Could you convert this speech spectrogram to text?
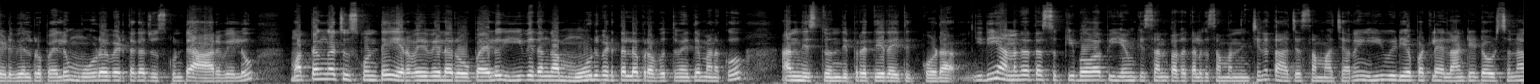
ఏడు వేల రూపాయలు మూడో విడతగా చూసుకుంటే ఆరు వేలు మొత్తంగా చూసుకుంటే ఇరవై వేల రూపాయలు. ఈ విధంగా మూడు విడతల్లో ప్రభుత్వం అయితే మనకు అందిస్తుంది ప్రతి రైతుకి కూడా. ఇది అన్నదాత సుఖీభవ పిఎం కిసాన్ పథకాలకు సంబంధించిన తాజా సమాచారం. ఈ వీడియో పట్ల ఎలాంటి డౌట్స్ ఉన్నా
